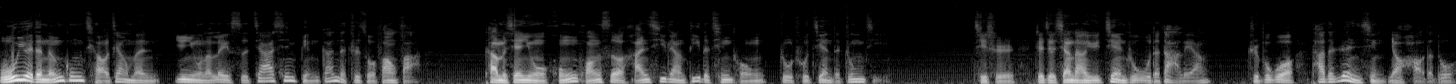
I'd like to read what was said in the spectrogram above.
吴越的能工巧匠们运用了类似夹心饼干的制作方法，他们先用红黄色含锡量低的青铜铸出剑的中脊，其实这就相当于建筑物的大梁，只不过它的韧性要好得多，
